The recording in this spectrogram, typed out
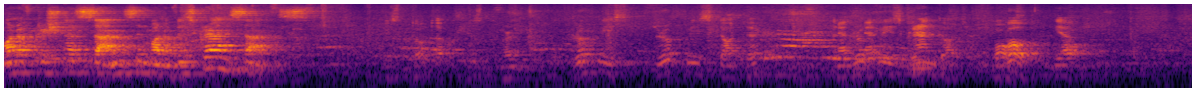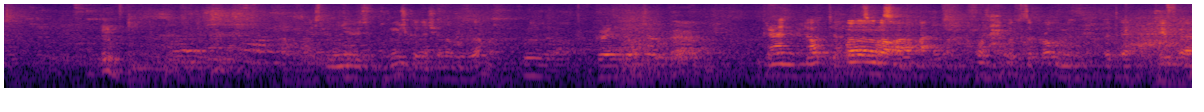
one of Krishna's sons and one of his grandsons. His daughter or his friend? Rukmi's, Rukmi's daughter and And- and- Rukmi's granddaughter. Both. yeah. Если у нее есть внучка, иначе она бы замуж. Granddaughter. No, no, no, no. uh, What, what is the problem is that uh, if uh,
